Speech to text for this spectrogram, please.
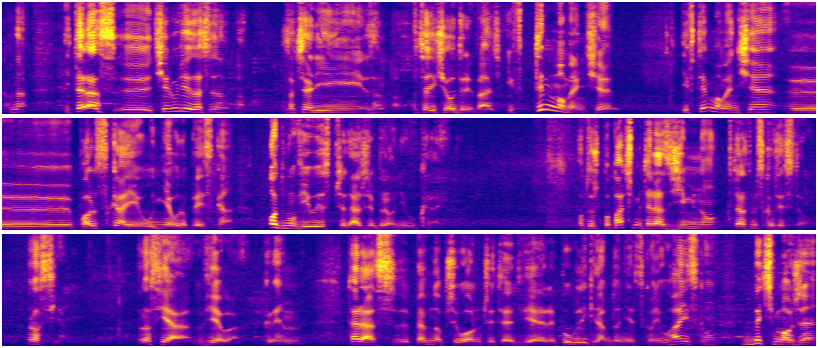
Prawda? I teraz ci ludzie zaczę- zaczęli, za- zaczęli się odrywać i w tym momencie, i w tym momencie y, Polska i Unia Europejska odmówiły sprzedaży broni Ukrainie. Otóż popatrzmy teraz zimno, kto na tym skorzystał. Rosja. Rosja wzięła Krym, teraz pewno przyłączy te dwie republiki, tam Doniecką i Łuhańską. Być może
